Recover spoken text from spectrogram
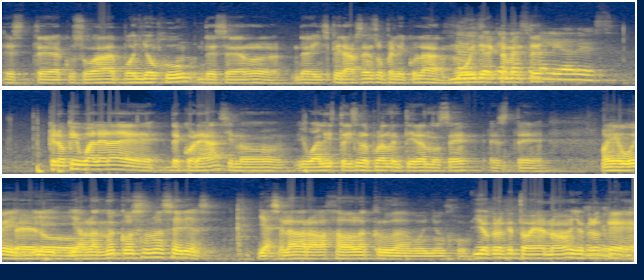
Este, acusó a Bon Joon-ho de ser, de inspirarse en su película muy ¿Sabes de directamente. ¿Qué nacionalidad es? Creo que igual era de, de Corea, si no, igual estoy diciendo puras mentiras, no sé. Este, Oye, güey, y- Pero- y, hablando de cosas más serias, ya se le habrá bajado la cruda a Bon Joon-ho. yo creo que todavía no, yo creo que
